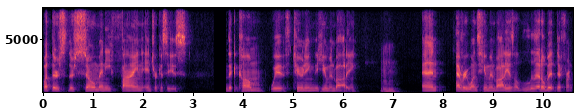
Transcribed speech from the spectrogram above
but there's there's so many fine intricacies that come with tuning the human body, Mhm. and everyone's human body is a little bit different.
